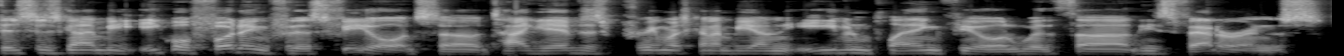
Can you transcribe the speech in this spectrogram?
this is going to be equal footing for this field. So Ty Gibbs is pretty much going to be on an even playing field with uh, these veterans.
